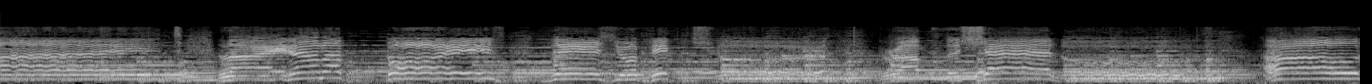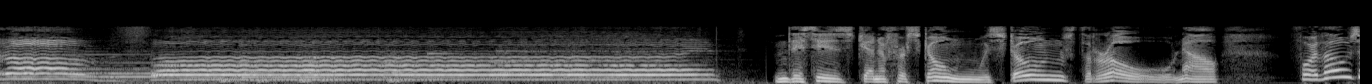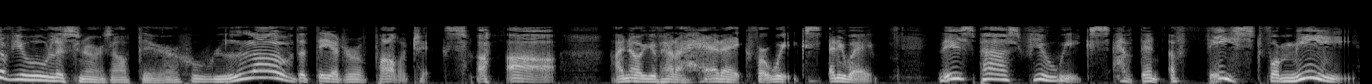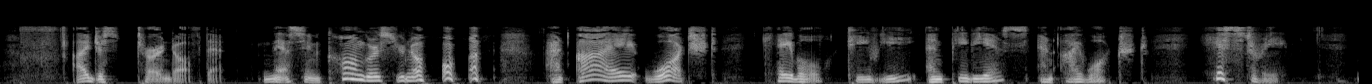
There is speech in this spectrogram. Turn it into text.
This is Jennifer Stone with Stone's Throw. Now, for those of you listeners out there who love the theater of politics, ha ha, I know you've had a headache for weeks. Anyway, these past few weeks have been a feast for me. I just turned off that mess in Congress, you know, and I watched cable TV and PBS, and I watched history.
